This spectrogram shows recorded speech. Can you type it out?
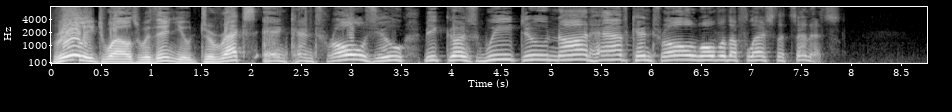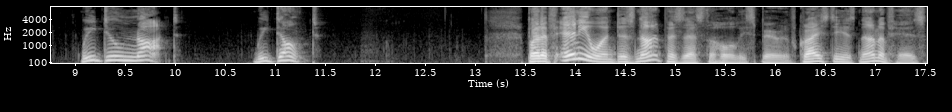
really dwells within you, directs and controls you because we do not have control over the flesh that's in us. We do not. We don't. But if anyone does not possess the Holy Spirit of Christ, he is none of his,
